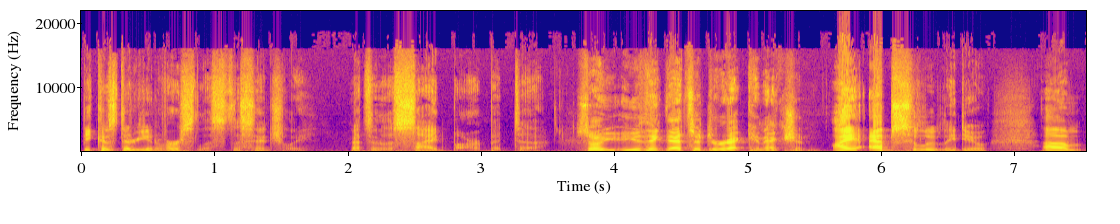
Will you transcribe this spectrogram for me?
because they're universalists, essentially. That's another sidebar, but uh, So you you think that's a direct connection? I absolutely do. Um,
